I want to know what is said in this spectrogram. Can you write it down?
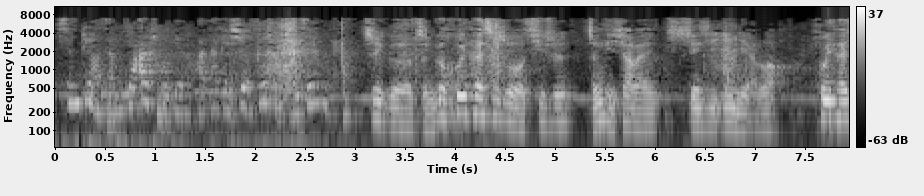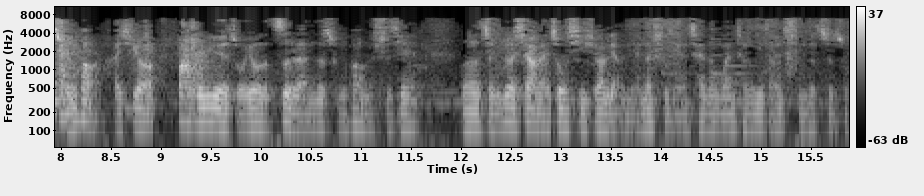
像这样，咱们做二十多遍的话，大概需要多长时间呢？这个整个灰胎制作，其实整体下来接近一年了。灰胎存放还需要八个月左右的自然的存放的时间。呃，整个下来周期需要两年的时间才能完成一张琴的制作。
